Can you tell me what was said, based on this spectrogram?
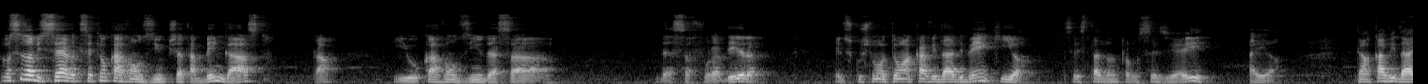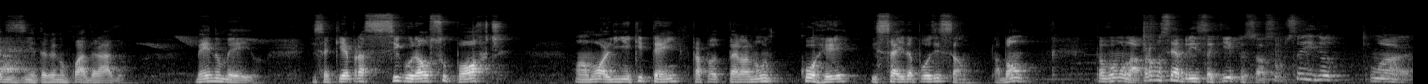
vocês observam que isso aqui é um carvãozinho que já está bem gasto, tá? E o carvãozinho dessa, dessa furadeira, eles costumam ter uma cavidade bem aqui, ó. Não sei se está dando para vocês verem aí. Aí, ó. Tem uma cavidadezinha, tá vendo? Um quadrado. Bem no meio. Isso aqui é para segurar o suporte. Uma molinha que tem, para ela não correr e sair da posição, tá bom? Então vamos lá. Para você abrir isso aqui, pessoal, você precisa, ir uma,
